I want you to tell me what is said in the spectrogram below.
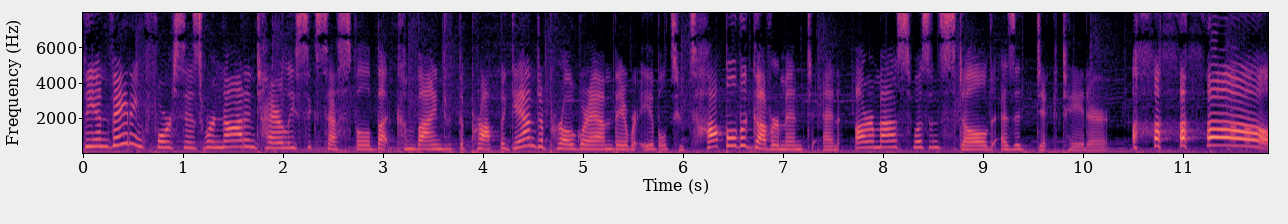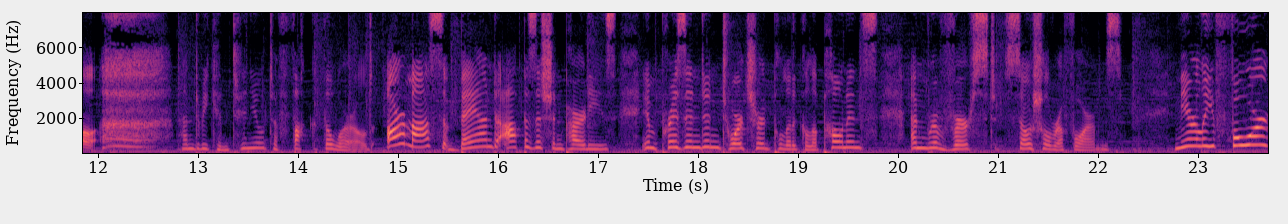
The invading forces were not entirely successful, but combined with the propaganda program, they were able to topple the government, and Armas was installed as a dictator. Oh! And we continue to fuck the world. Armas banned opposition parties, imprisoned and tortured political opponents, and reversed social reforms. Nearly four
